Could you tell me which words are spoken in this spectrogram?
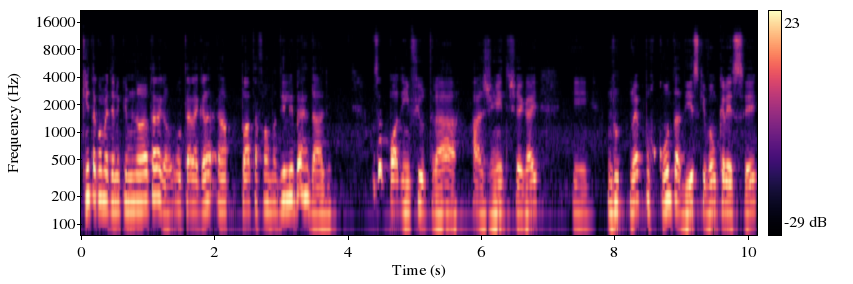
Quem está cometendo crime não é o Telegram. O Telegram é uma plataforma de liberdade. Você pode infiltrar a gente, chegar e, e não, não é por conta disso que vão crescer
